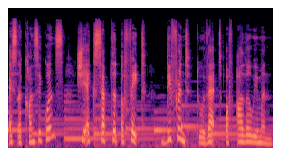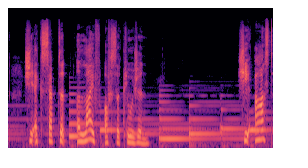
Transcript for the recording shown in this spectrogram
As a consequence, she accepted a fate different to that of other women. She accepted a life of seclusion. She asked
